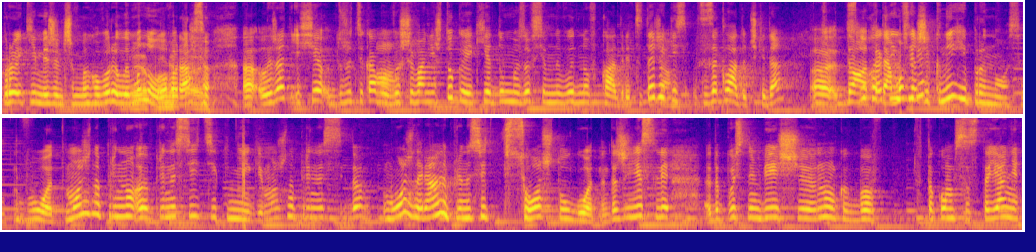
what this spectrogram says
про які між іншим ми говорили Я минулого пам'ятаю. разу, е, лежать іще дуже цікаво А. вишивані штуки, які я думаю зовсім не видно в кадрі. Це теж Так. якісь це закладочки, да? Э, да, Слухайте, так а можна ж і интерес- книги приносити. Вот, можно прино- э, приносить и книги, можно приносить, да, можно реально приносить все, что угодно. Даже если, э, допустим, вещи, ну, как бы в, в таком состоянии,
